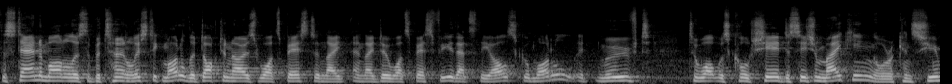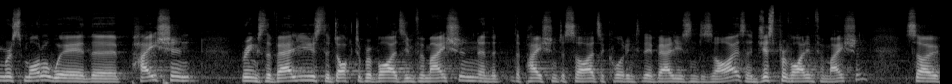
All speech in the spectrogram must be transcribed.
The standard model is the paternalistic model. The doctor knows what's best and they, and they do what's best for you. That's the old school model. It moved to what was called shared decision making or a consumerist model where the patient brings the values, the doctor provides information, and the, the patient decides according to their values and desires. They just provide information. So,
